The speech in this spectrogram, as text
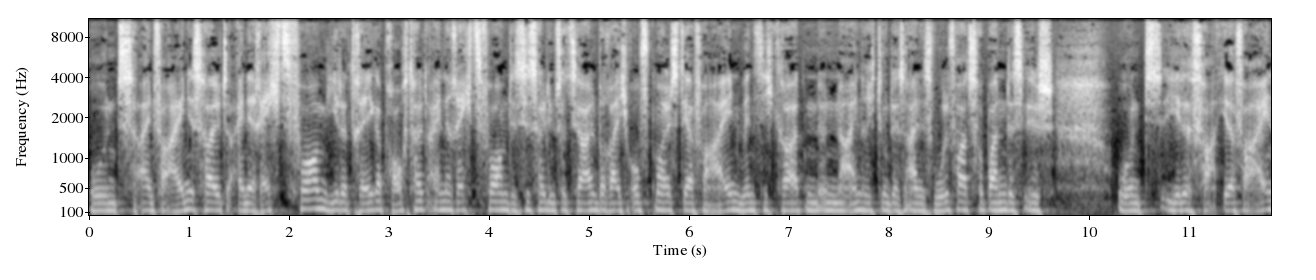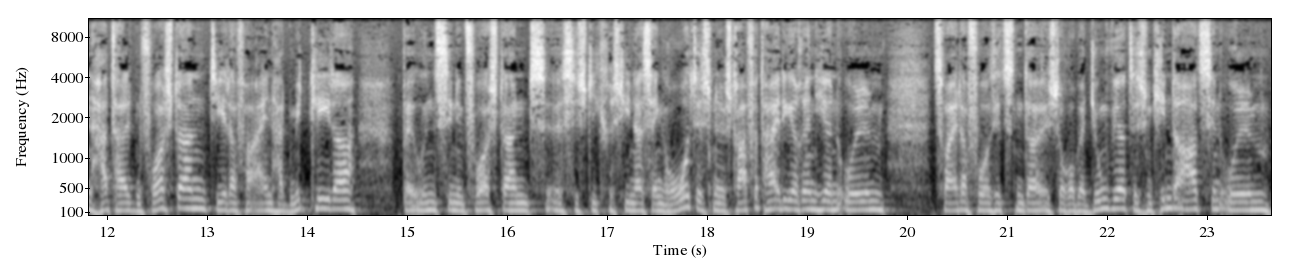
und ein Verein ist halt eine Rechtsform. Jeder Träger braucht halt eine Rechtsform. Das ist halt im sozialen Bereich oftmals der Verein, wenn es nicht gerade eine Einrichtung des eines Wohlfahrtsverbandes ist. Und jeder, Verein hat halt einen Vorstand, jeder Verein hat Mitglieder. Bei uns sind im Vorstand, es ist die Christina Sengroth, ist eine Strafverteidigerin hier in Ulm. Zweiter Vorsitzender ist der Robert Jungwirth, ist ein Kinderarzt in Ulm.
